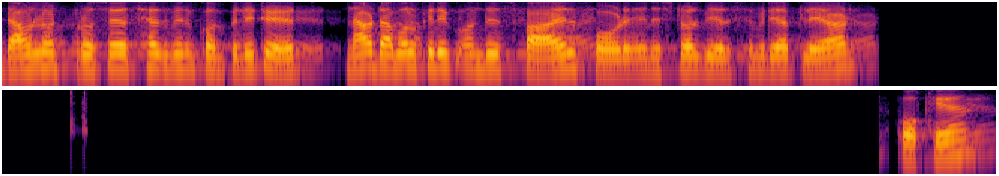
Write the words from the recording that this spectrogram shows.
Download process has been completed. Now double click on this file for install VLC media player. Okay.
